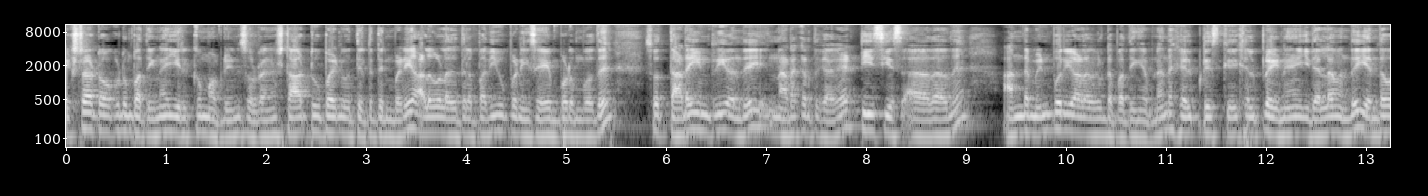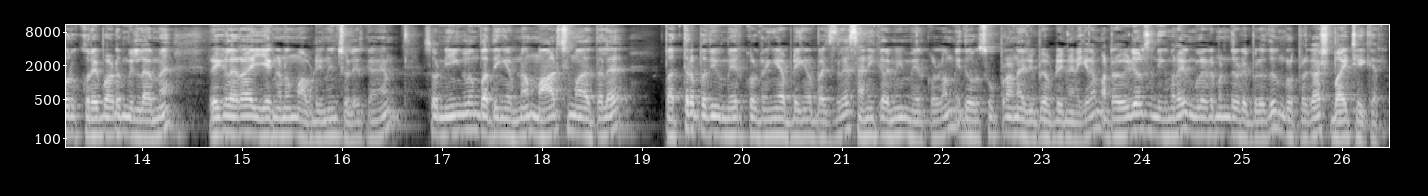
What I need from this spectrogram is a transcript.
எக்ஸ்ட்ரா டோக்கனும் பார்த்திங்கன்னா இருக்கும் அப்படின்னு சொல்கிறாங்க ஸ்டார் டூ பாயிண்ட் ஒரு திட்டத்தின்படி அலுவலகத்தில் பதிவு பணி செய்யப்படும் போது ஸோ தடையின்றி வந்து நடக்கிறதுக்காக டிசிஎஸ் அதாவது அந்த மென்பொறியாளர்கள்ட்ட பார்த்திங்க அப்படின்னா இந்த ஹெல்ப் டெஸ்க்கு ஹெல்ப்லைனு இதெல்லாம் வந்து எந்த ஒரு குறைபாடும் இல்லாமல் ரெகுலராக இயங்கணும் அப்படின்னு சொல்லியிருக்காங்க. ஸோ நீங்களும் பார்த்தீங்க அப்படின்னா மார்ச் மாதத்தில் பத்திரப்பதிவு மேற்கொள்கிறீங்க அப்படிங்கிற பட்சத்தில் சனிக்கிழமையும் மேற்கொள்ளலாம். இது ஒரு சூப்பரான ரிவ்யூ அப்படின்னு நினைக்கிறேன். மற்ற வீடியோஸ் சந்திக்கும் முறை உங்களிடமிருந்து விடைபெறுவது உங்கள் பிரகாஷ் பாய் டேக்கர்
